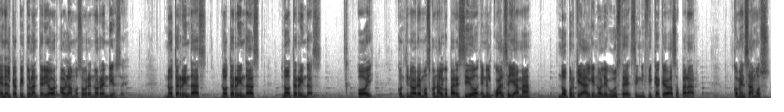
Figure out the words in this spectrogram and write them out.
En el capítulo anterior hablamos sobre no rendirse. No te rindas, no te rindas, no te rindas. Hoy continuaremos con algo parecido en el cual se llama No porque a alguien no le guste significa que vas a parar. Comenzamos.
